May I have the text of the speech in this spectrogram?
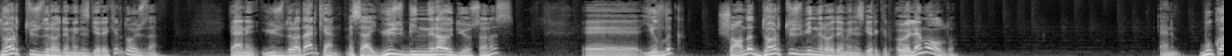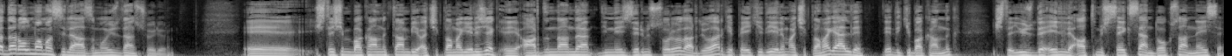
400 lira ödemeniz gerekir de o yüzden. Yani 100 lira derken mesela 100 bin lira ödüyorsanız e, yıllık şu anda 400 bin lira ödemeniz gerekir. Öyle mi oldu? Yani bu kadar olmaması lazım o yüzden söylüyorum. Ee, işte şimdi bakanlıktan bir açıklama gelecek. Ee, ardından da dinleyicilerimiz soruyorlar diyorlar ki peki diyelim açıklama geldi. Dedi ki bakanlık işte yüzde 50, 60, 80, 90 neyse.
